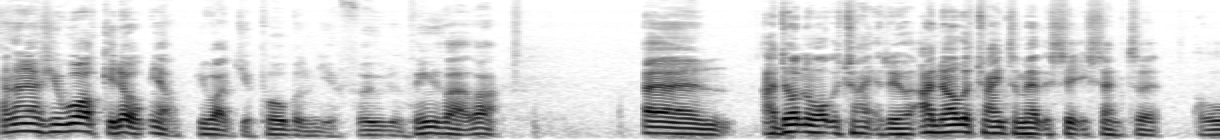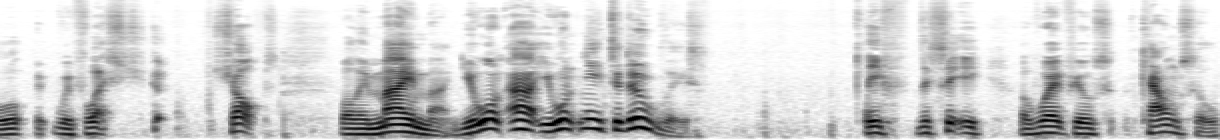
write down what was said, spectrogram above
And then as you're walking up, you know, you had your pub and your food and things like that and I don't know what they're trying to do. I know they're trying to make the city centre with less shops. Well, in my mind, you won't uh, you won't need to do this if the city of Wakefield's council,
